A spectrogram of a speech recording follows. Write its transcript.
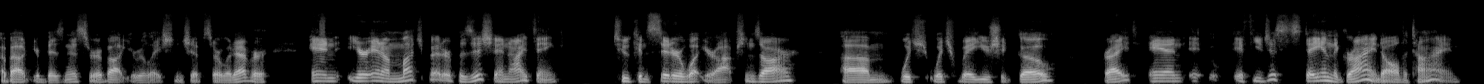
about your business or about your relationships or whatever. And you're in a much better position, I think, to consider what your options are, um, which which way you should go, right? And it, if you just stay in the grind all the time,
